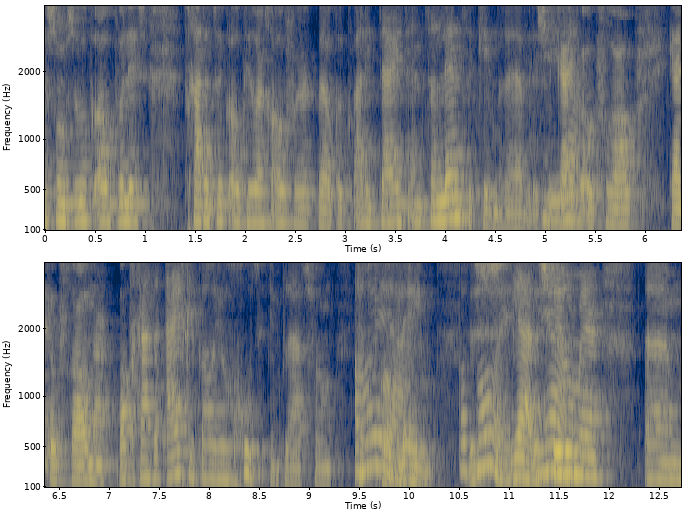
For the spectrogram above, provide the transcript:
soms doe ik ook wel eens. Het gaat natuurlijk ook heel erg over welke kwaliteiten en talenten kinderen hebben. Dus we Ja. kijken ook vooral, kijken ook vooral naar wat gaat er eigenlijk al heel goed in plaats van het Oh, ja. probleem. wat Dus mooi. ja, dus veel meer ehm,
